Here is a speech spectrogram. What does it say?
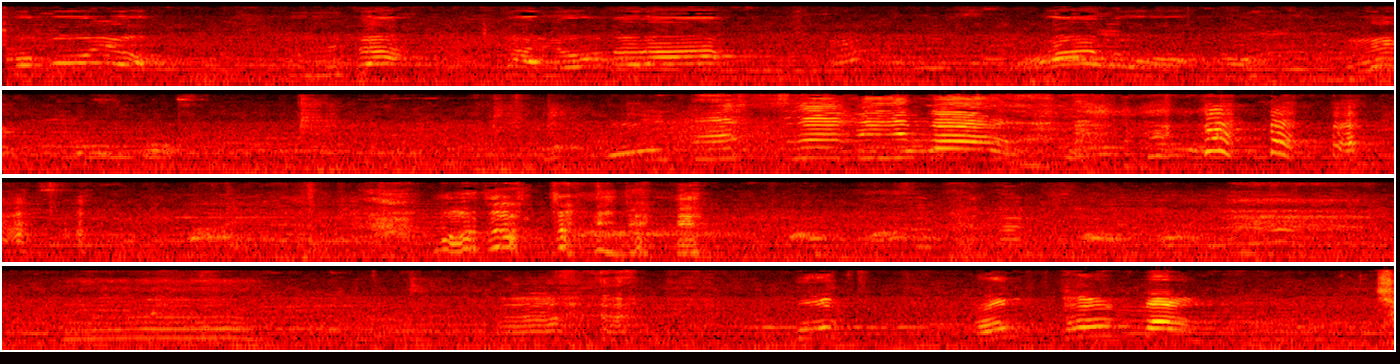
飛ぼうよそれじゃさようなら。カードを持ってねおむすびマン戻っといて。アンパンマンち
